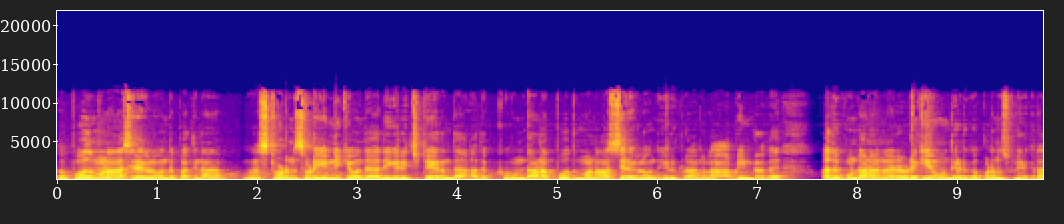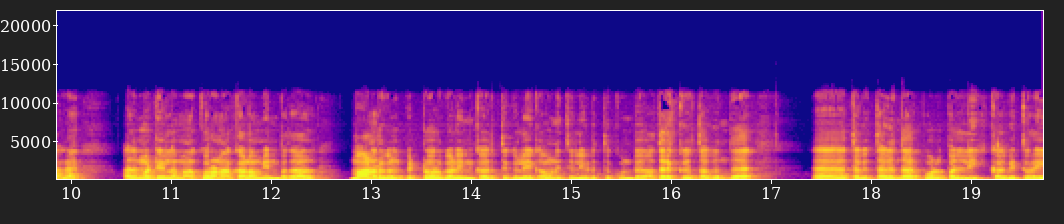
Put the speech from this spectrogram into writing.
ஸோ போதுமான ஆசிரியர்கள் வந்து பார்த்திங்கன்னா ஸ்டூடெண்ட்ஸோட எண்ணிக்கை வந்து அதிகரிச்சுட்டே இருந்தால் அதுக்கு உண்டான போதுமான ஆசிரியர்கள் வந்து இருக்கிறாங்களா அப்படின்றது அதுக்கு உண்டான நடவடிக்கையும் வந்து எடுக்கப்படும் சொல்லியிருக்கிறாங்க. அது மட்டும் இல்லாமல் கொரோனா காலம் என்பதால் மாணவர்கள் பெற்றோர்களின் கருத்துக்களை கவனத்தில் எடுத்துக்கொண்டு அதற்கு தகுந்த தகு தகுந்தாற்போல் பள்ளி கல்வித்துறை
